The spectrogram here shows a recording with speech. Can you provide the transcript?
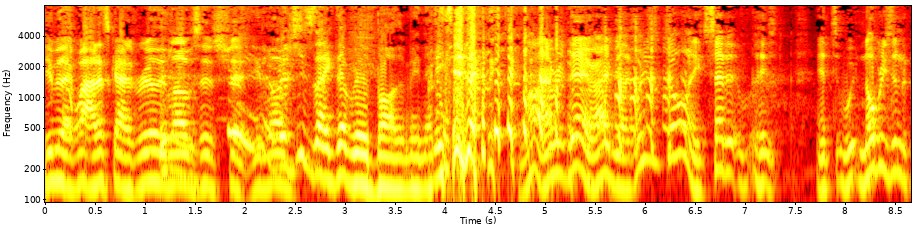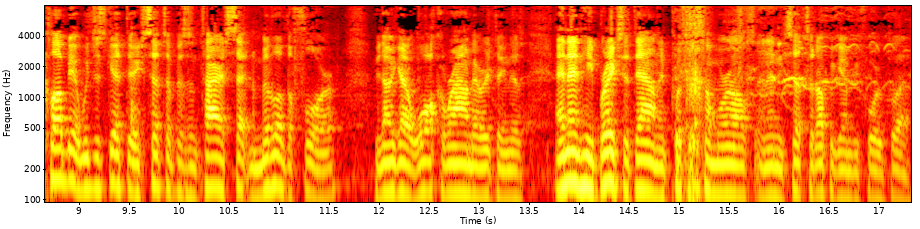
you'd be like, wow, this guy really loves his shit. He But loves. she's like, that really bothered me that he did that. no, every day, right? I'd be like, "What are you doing?" He said it. His, it's, we, nobody's in the club yet. We just get there. He sets up his entire set in the middle of the floor. You know, you got to walk around everything, There's- and then he breaks it down and puts it somewhere else, and then he sets it up again before we play.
